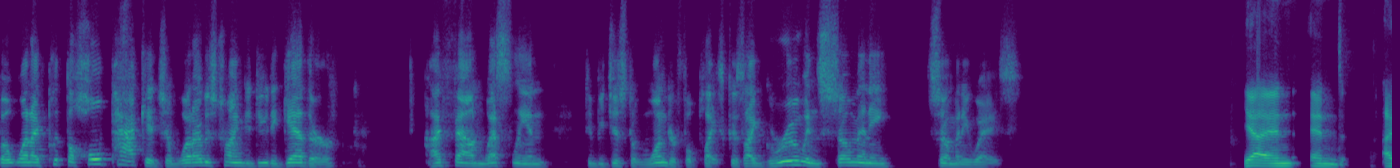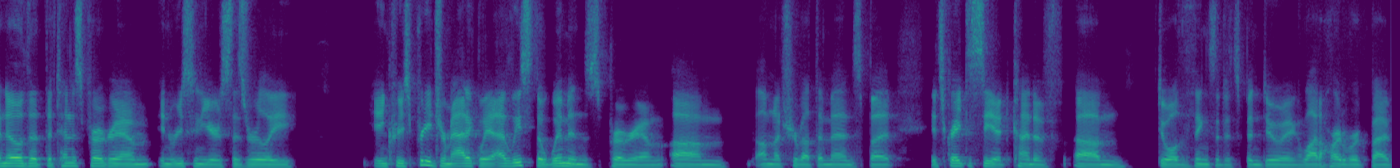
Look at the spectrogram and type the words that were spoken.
But when I put the whole package of what I was trying to do together, I found Wesleyan to be just a wonderful place because I grew in so many, so many ways. Yeah, and and I know that the tennis program in recent years has really increased pretty dramatically. At least the women's program. Um, I'm not sure about the men's, but it's great to see it kind of um, do all the things that it's been doing. A lot of hard work by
